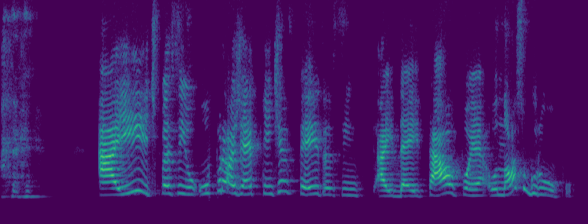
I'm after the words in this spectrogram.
Aí, tipo assim, o, projeto que a gente tinha feito, assim, a ideia e tal, foi o nosso grupo.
